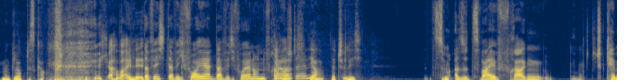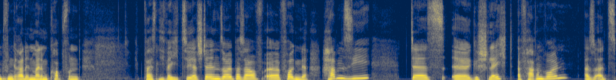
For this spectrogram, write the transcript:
Man glaubt es kaum. ich habe eine. Darf ich, darf ich vorher, darf ich vorher noch eine Frage ja, stellen? ja, natürlich. Zum, also zwei Fragen kämpfen gerade in meinem Kopf und weiß nicht, welche ich zuerst stellen soll. Pass auf, äh, folgende. Haben Sie das äh, Geschlecht erfahren wollen? Also als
